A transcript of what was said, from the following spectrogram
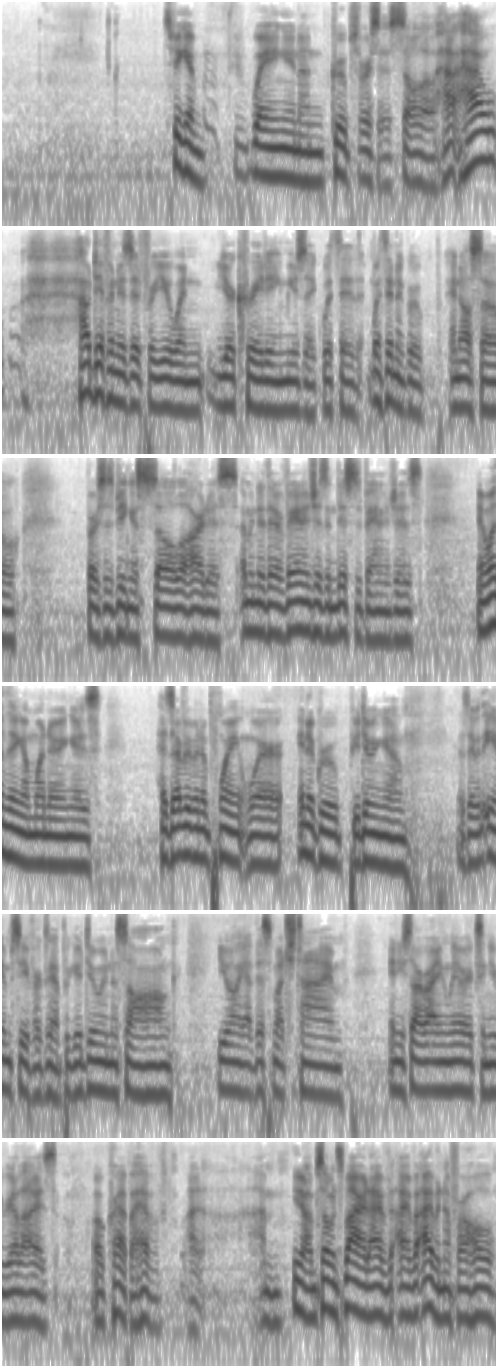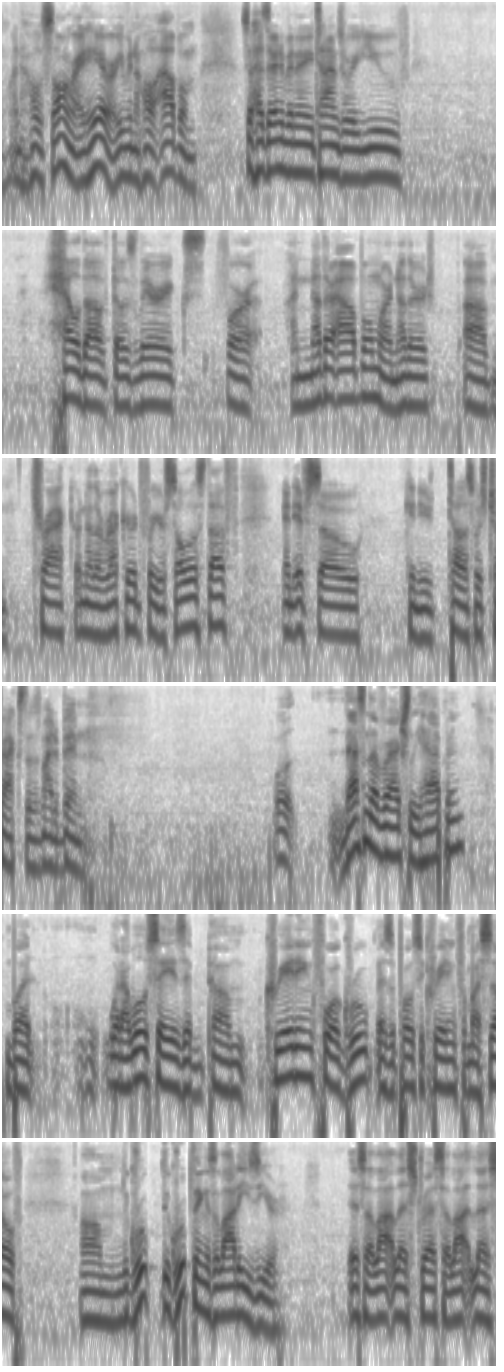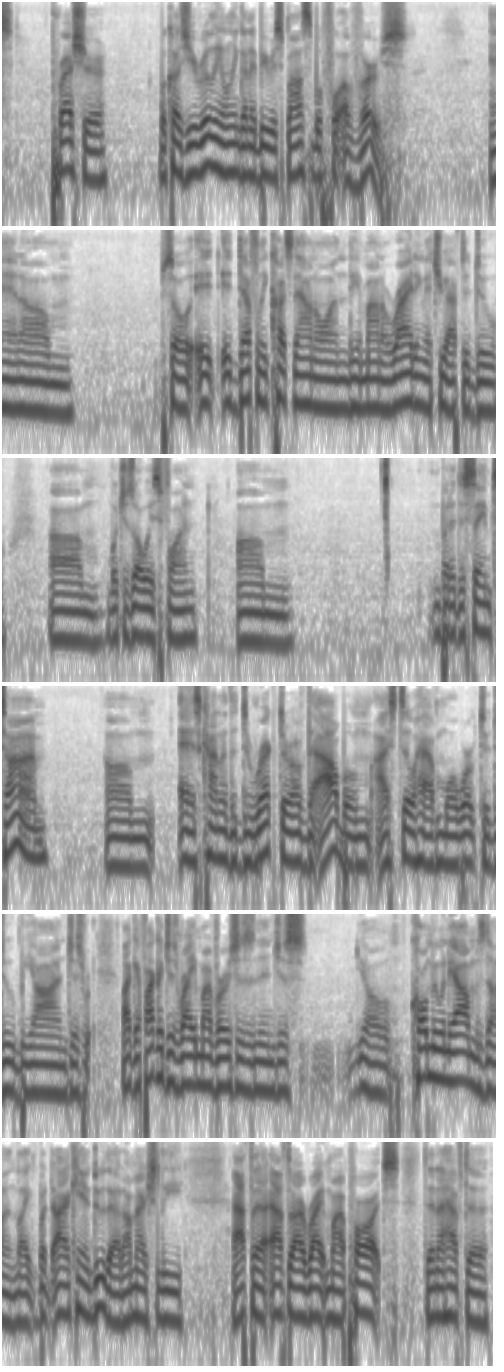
speaking of weighing in on groups versus solo, how how how different is it for you when you're creating music within within a group, and also versus being a solo artist? I mean, are there advantages and disadvantages? And one thing I'm wondering is, has there ever been a point where in a group you're doing a, let's say with EMC for example, you're doing a song, you only have this much time, and you start writing lyrics and you realize, oh crap, I have, I, am you know, I'm so inspired. I have, I have, I have enough for a whole, a whole song right here, or even a whole album. So has there been any times where you've held out those lyrics for another album or another um, track, another record for your solo stuff? And if so, can you tell us which tracks those might have been? Well, that's never actually happened. But what I will say is that um, creating for a group as opposed to creating for myself, um, the group the group thing is a lot easier. It's a lot less stress, a lot less pressure, because you're really only going to be responsible for a verse, and um, so it it definitely cuts down on the amount of writing that you have to do, um, which is always fun. Um, but at the same time, um, as kind of the director of the album, I still have more work to do beyond just like if I could just write my verses and then just you know call me when the album's done. Like, but I can't do that. I'm actually after after I write my parts, then I have to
